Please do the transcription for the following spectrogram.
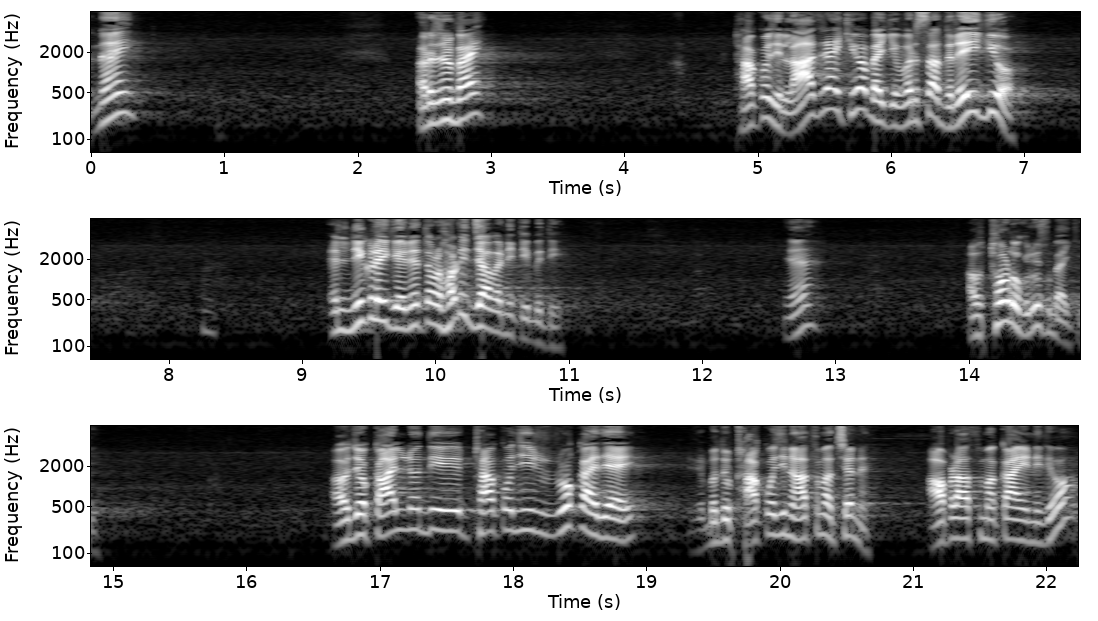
નહીં? અર્જુનભાઈ, ઠાકોરજી, લાજ રાખ્યો ભાઈ કે વરસાદ રહી ગયો. એટલે નીકળી ગયો ને તો હળી જવાની હતી બધી. હે? હવે થોડુંક રૂસ બાકી. હવે જો કાલનો દી ઠાકોરજી રોકાઈ જાય બધું ઠાકોરજીના હાથમાં છે ને. આપણા હાથમાં કાંઈ નથી હો.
